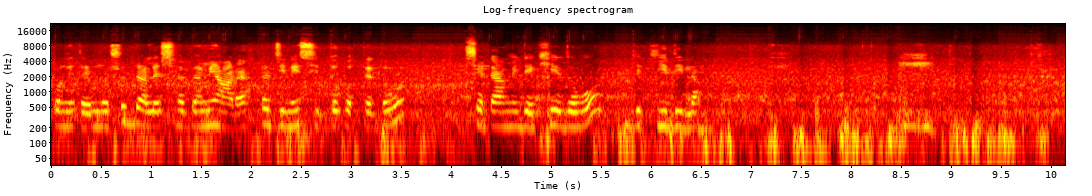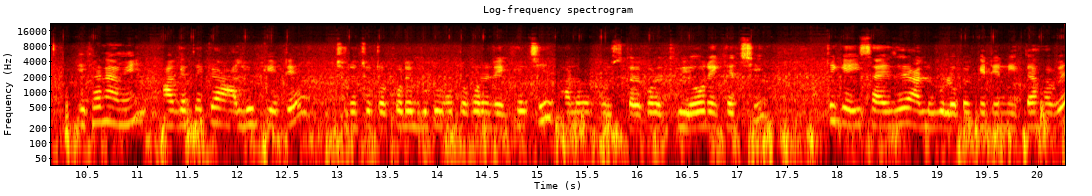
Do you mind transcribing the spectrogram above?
করে নিতে হবে। মসুর ডালের সাথে আমি আর একটা জিনিস সিদ্ধ করতে দেবো, সেটা আমি দেখিয়ে দেবো যে কী দিলাম। এখানে আমি আগে থেকে আলু কেটে ছোট ছোট করে বুটো বুটো করে রেখেছি, ভালোভাবে পরিষ্কার করে ধুয়েও রেখেছি। ঠিক এই সাইজের আলুগুলোকে কেটে নিতে হবে।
